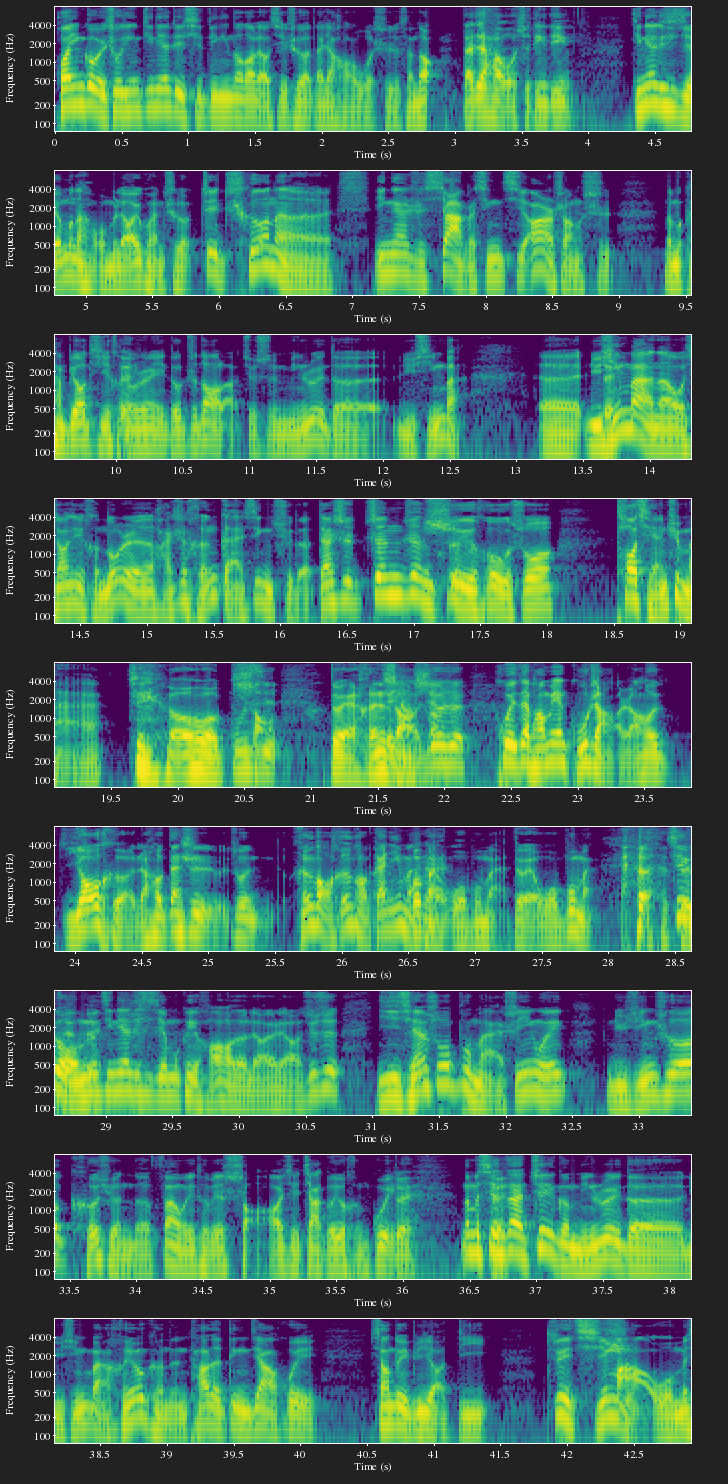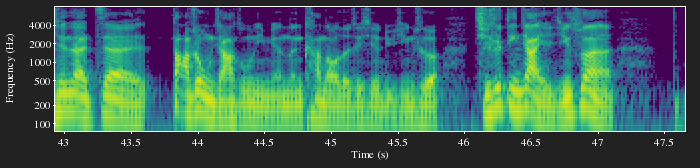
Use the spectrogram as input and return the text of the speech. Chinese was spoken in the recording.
欢迎各位收听今天这期叮叮叨叨聊汽车。大家好，我是三刀。大家好，我是丁丁。今天这期节目呢，我们聊一款车。这车呢，应该是下个星期二上市。那么看标题，很多人也都知道了，就是明锐的旅行版。呃，旅行版呢，我相信很多人还是很感兴趣的。但是真正最后说掏钱去买，这个我估计对很少，就是会在旁边鼓掌，然后。吆喝，然后但是说很好很好，赶紧买。不买，我不买。对，我不买。这个我们今天这期节目可以好好的聊一聊。就是以前说不买，是因为旅行车可选的范围特别少，而且价格又很贵。对。那么现在这个明锐的旅行版很有可能它的定价会相对比较低，最起码我们现在在大众家族里面能看到的这些旅行车，其实定价已经算。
